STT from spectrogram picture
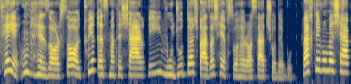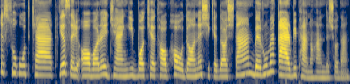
طی اون هزار سال توی قسمت شرقی وجود داشت و ازش حفظ و حراست شده بود. وقتی روم شرقی سقوط کرد یه سری آواره جنگی با کتاب ها و دانشی که داشتن به روم غربی پناهنده شدن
